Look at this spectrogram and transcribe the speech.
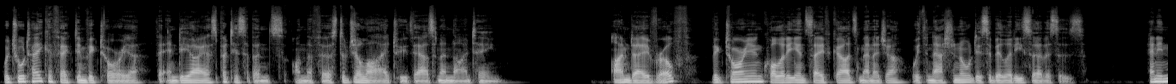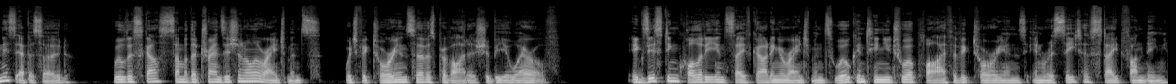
which will take effect in Victoria for NDIS participants on the 1st of July 2019. I'm Dave Relf, Victorian Quality and Safeguards Manager with National Disability Services. And in this episode, we'll discuss some of the transitional arrangements which Victorian service providers should be aware of. Existing quality and safeguarding arrangements will continue to apply for Victorians in receipt of state funding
